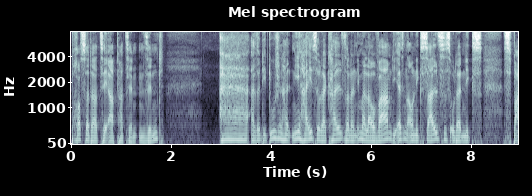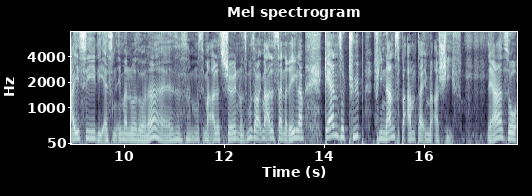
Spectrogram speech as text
Prostata-CA-Patienten sind, Ah, also die duschen halt nie heiß oder kalt, sondern immer lauwarm. Die essen auch nichts Salzes oder nichts spicy. Die essen immer nur so, ne? Es muss immer alles schön und es muss auch immer alles seine Regel haben. Gern so Typ Finanzbeamter im Archiv. Ja, so,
